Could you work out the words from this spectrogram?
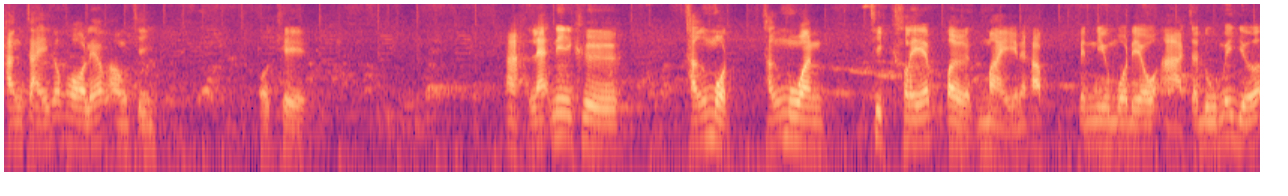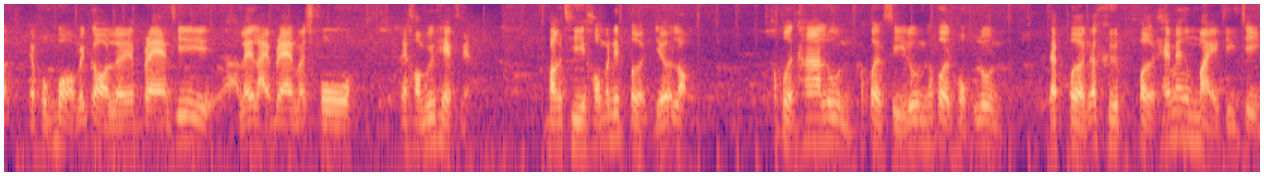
ทางใจก็พอแล้วเอาจริง โอเคอะและนี่คือทั้งหมดทั้งมวลที่เคลฟเปิดใหม่นะครับ เป็น new model อาจจะดูไม่เยอะ แต่ผมบอกไว้ก่อนเลยแบรนด์ที่หลาย ๆ แบรนด์มาโชว์ในคอมพิวเท็กเนี่ยบางทีเขาไม่ได้เปิดเยอะหรอกเขาเปิด 5 รุ่นเขาเปิด 4 รุ่นเขาเปิด 6 รุ่น แต่เปิดก็คือเปิดให้แม่งใหม่จริง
